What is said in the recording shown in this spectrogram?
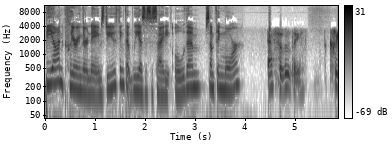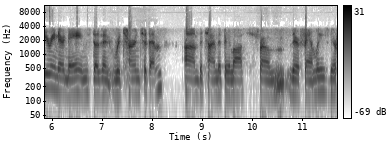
Beyond clearing their names, do you think that we as a society owe them something more? Absolutely clearing their names doesn't return to them um, the time that they lost from their families, their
